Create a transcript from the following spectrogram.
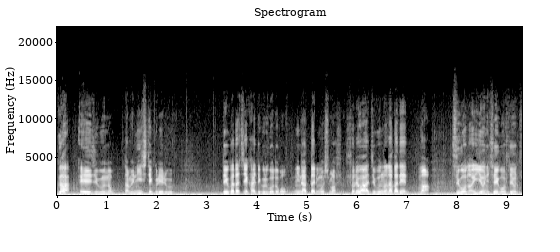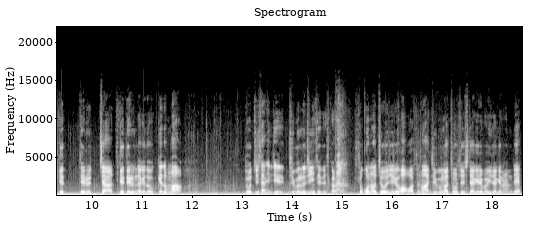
が、えー、自分のためにしてくれるっていう形で帰ってくることになったりもします。それは自分の中でまあ都合のいいように整合性をつけてるっちゃつけてるんだけどけどまあどっちしたにて自分の人生ですからそこの帳尻を合わすのは自分が調整してあげればいいだけなんで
